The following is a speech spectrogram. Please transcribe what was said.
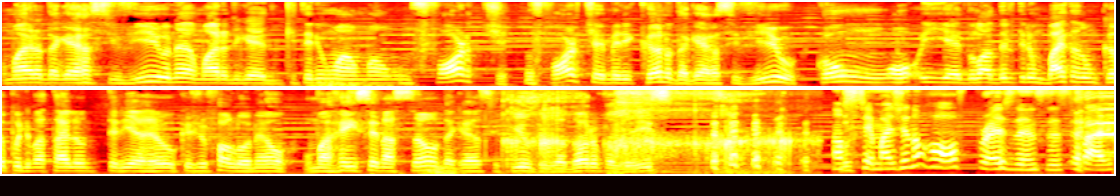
uma era da Guerra Civil, né? Uma área de guerra que teria uma- uma- um forte, um forte americano da Guerra Civil, com e é, do lado dele teria um baita de um campo de batalha onde teria o que a Ju falou, né? Uma reencenação da Guerra Civil, que eles adoram fazer isso. Nossa, você imagina o Hall of Presidents desse parque.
